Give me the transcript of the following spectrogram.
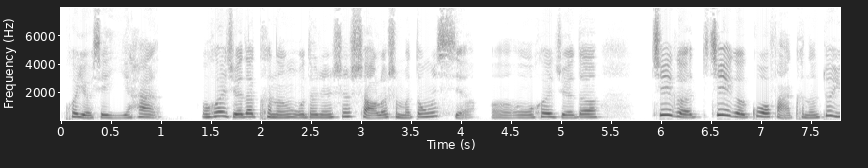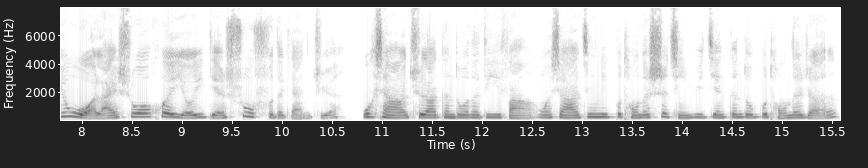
会有些遗憾。我会觉得可能我的人生少了什么东西，嗯，我会觉得这个这个过法可能对于我来说会有一点束缚的感觉。我想要去到更多的地方，我想要经历不同的事情，遇见更多不同的人。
